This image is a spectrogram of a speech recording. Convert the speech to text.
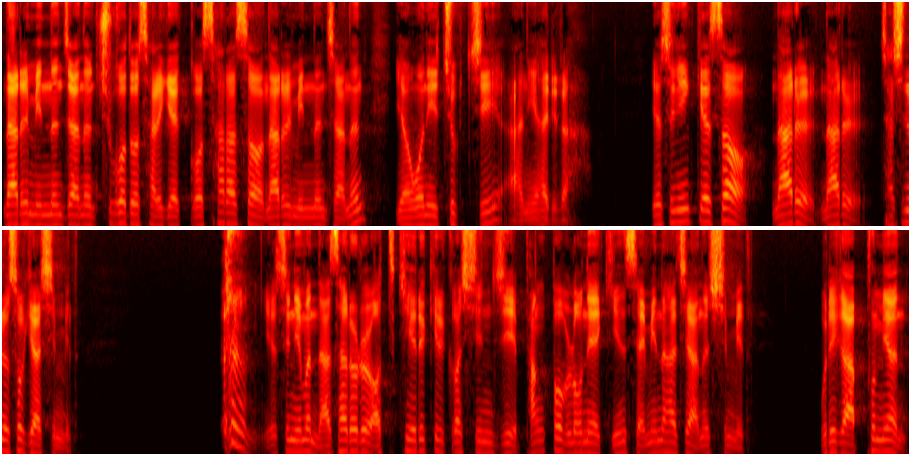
나를 믿는 자는 죽어도 살겠고 살아서 나를 믿는 자는 영원히 죽지 아니하리라. 예수님께서 나를 나를 자신을 소개하십니다. 예수님은 나사로를 어떻게 일으킬 것인지 방법론에 긴 세미나 하지 않으십니다. 우리가 아프면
